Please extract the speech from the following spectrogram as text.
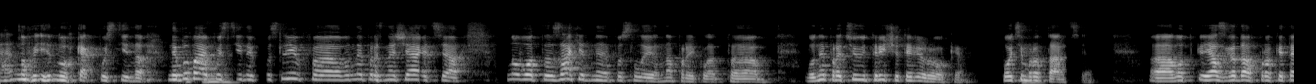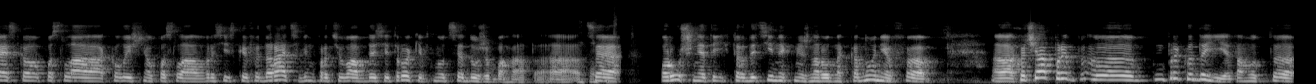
Ну, і, ну як постійно, не буває постійних послів, е, вони призначаються. Ну от західні посли, наприклад, е, вони працюють 3-4 роки, потім ротація. Е, От я згадав про китайського посла, колишнього посла в Російській Федерації. Він працював 10 років. Ну це дуже багато. Це порушення таких традиційних міжнародних канонів. Е, Хоча при, е, приклади є. Там, от е,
